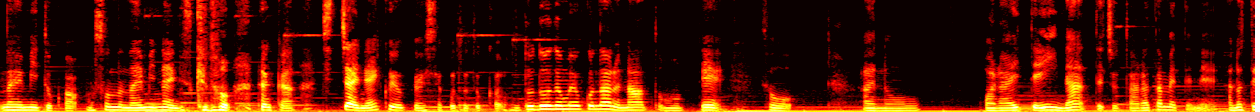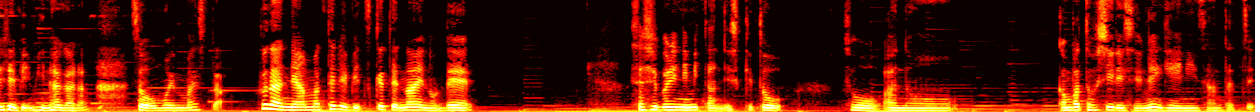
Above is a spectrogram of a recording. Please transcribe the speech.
悩みとか、まあ、そんな悩みないですけど、なんかちっちゃいね、くよくよしたこととか、本当どうでもよくなるなと思って、そう、あの、笑いっていいなってちょっと改めてね、あのテレビ見ながらそう思いました。普段ね、あんまテレビつけてないので、久しぶりに見たんですけど、そう、あの頑張ってほしいですよね、芸人さんたち。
